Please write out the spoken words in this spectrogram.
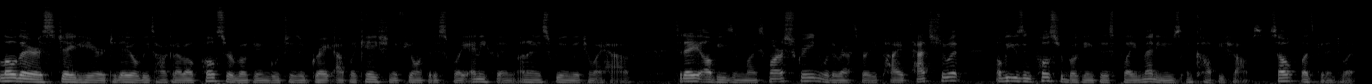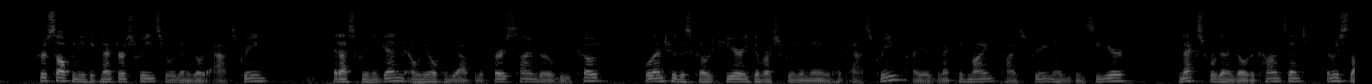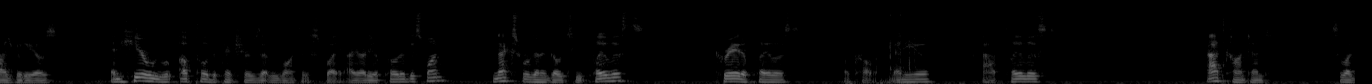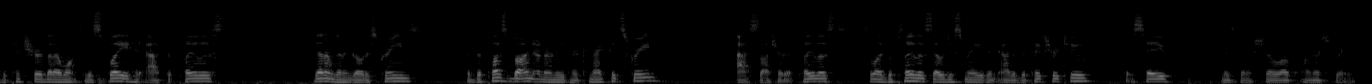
Hello there, it's Jade here. Today we'll be talking about posterbooking, which is a great application if you want to display anything on any screen that you might have. Today I'll be using my smart screen with a Raspberry Pi attached to it. I'll be using posterbooking to display menus and coffee shops. So let's get into it. First off, we need to connect our screen, so we're going to go to Add Screen, hit Add Screen again, and when you open the app for the first time, there will be a code. We'll enter this code here, give our screen a name, and hit Add Screen. I already connected mine, Pi Screen, as you can see here. Next, we're going to go to Content, Image slash Videos, and here we will upload the pictures that we want to display. I already uploaded this one. Next, we're going to go to Playlists, create a playlist. I'll call it Menu, Add Playlist, Add Content, select the picture that I want to display, hit Add to Playlist. Then I'm going to go to Screens, hit the plus button underneath our connected screen, add slash edit playlists, select the playlist that we just made and added the picture to, hit save, and it's going to show up on our screen.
